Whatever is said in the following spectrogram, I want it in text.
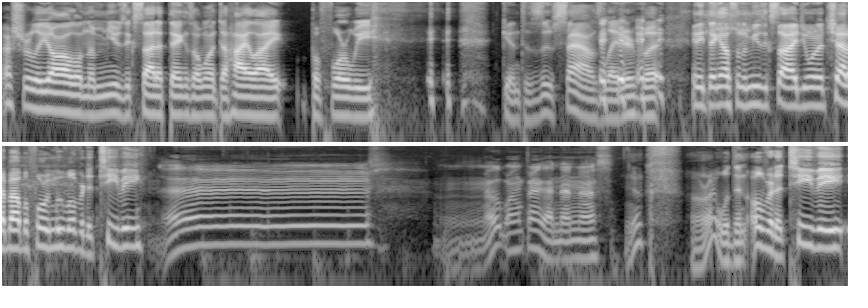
that's really all on the music side of things I want to highlight before we. Get into Zeus sounds later, but anything else on the music side you want to chat about before we move over to TV? Uh, nope, I don't think I got nothing else. All right, well then over to TV.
